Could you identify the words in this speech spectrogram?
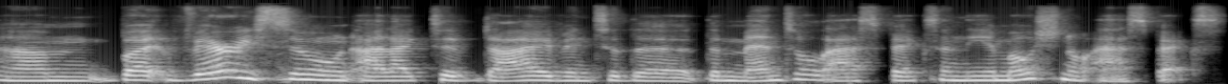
Um, but very soon, I like to dive into the, the mental aspects and the emotional aspects.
